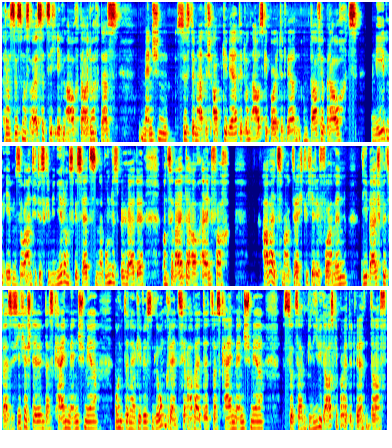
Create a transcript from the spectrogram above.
Rassismus äußert sich eben auch dadurch, dass Menschen systematisch abgewertet und ausgebeutet werden. Und dafür braucht es neben eben so Antidiskriminierungsgesetzen, der Bundesbehörde und so weiter auch einfach arbeitsmarktrechtliche Reformen, die beispielsweise sicherstellen, dass kein Mensch mehr unter einer gewissen Lohngrenze arbeitet, dass kein Mensch mehr sozusagen beliebig ausgebeutet werden darf.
